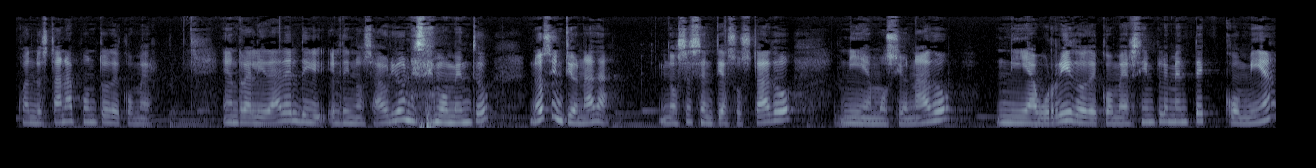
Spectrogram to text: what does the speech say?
cuando están a punto de comer. En realidad el dinosaurio en ese momento no sintió nada, no se sentía asustado ni emocionado ni aburrido de comer, simplemente comía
